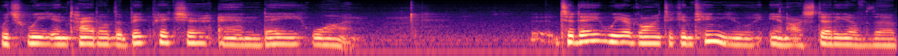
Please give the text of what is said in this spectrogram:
which we entitled The Big Picture and Day 1. Today, we are going to continue in our study of the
